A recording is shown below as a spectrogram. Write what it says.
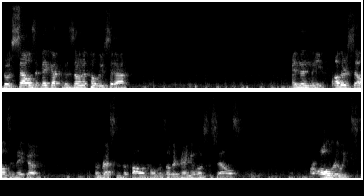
those cells that make up the zona pellucida, and then the other cells that make up the rest of the follicle, those other granulosa cells, are all released.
